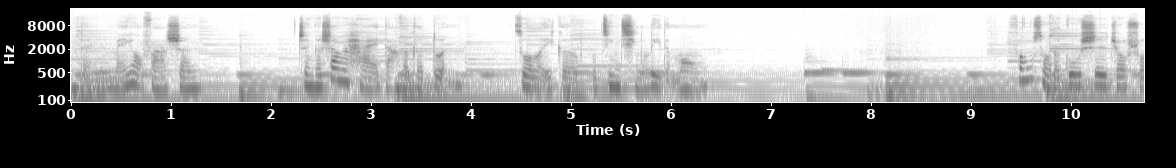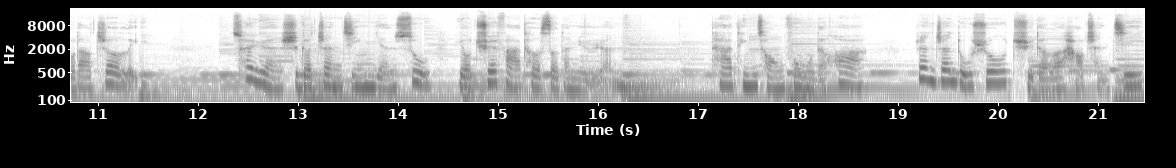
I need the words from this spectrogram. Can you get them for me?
等于没有发生，整个上海打了个盹。做了一个不近情理的梦。封锁的故事就说到这里。翠远是个正经、严肃又缺乏特色的女人。她听从父母的话，认真读书，取得了好成绩。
